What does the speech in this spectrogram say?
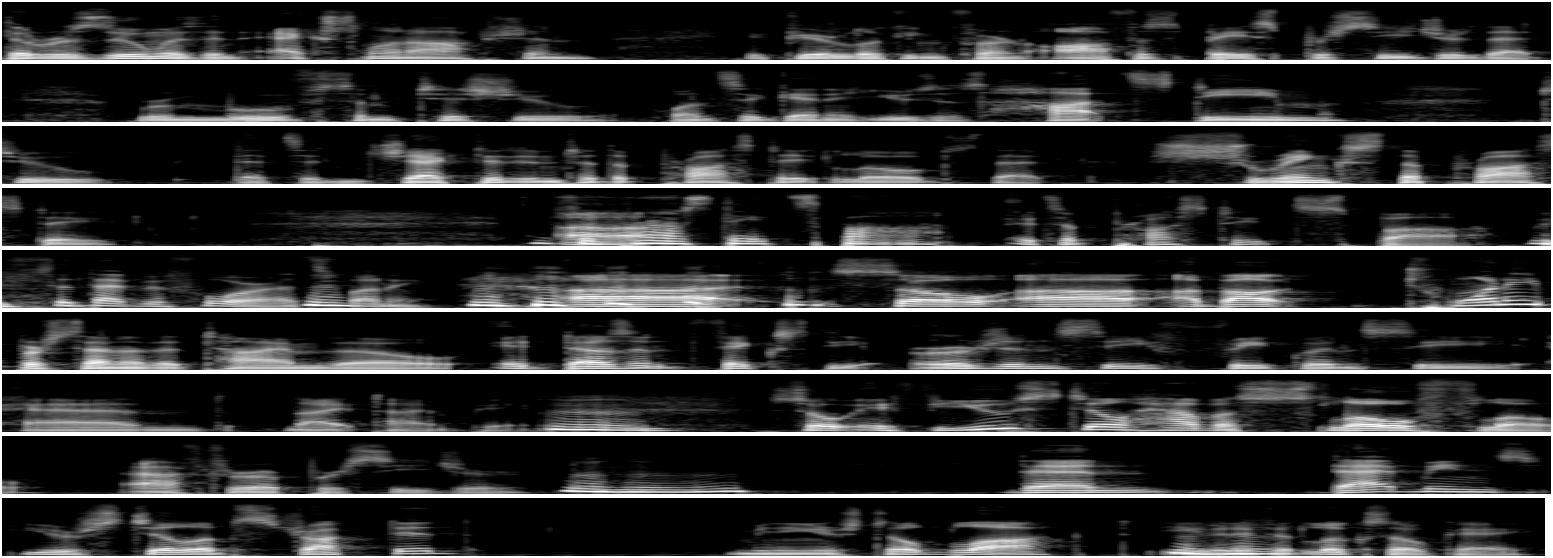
The Rezum is an excellent option if you're looking for an office based procedure that removes some tissue. Once again, it uses hot steam to that's injected into the prostate lobes that shrinks the prostate. It's a uh, prostate spa. It's a prostate spa. We've said that before. That's hmm. funny. Uh, so uh, about twenty percent of the time, though, it doesn't fix the urgency, frequency, and nighttime pain. Hmm. So if you still have a slow flow after a procedure, mm-hmm. then that means you're still obstructed, meaning you're still blocked, even if mm-hmm. it looks okay.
